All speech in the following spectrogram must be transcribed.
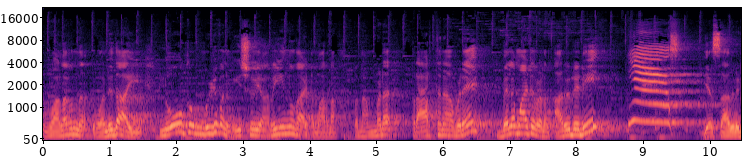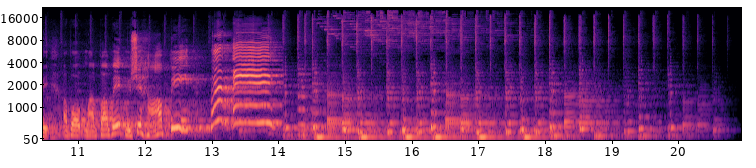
വളർന്ന് വലുതായി ലോകം മുഴുവനും ഈശോയെ അറിയുന്നതായിട്ട് മാറണം. അപ്പം നമ്മുടെ പ്രാർത്ഥന അവിടെ ബലമായിട്ട് വരണം. ആരും റെഡി യെസ് റെഡി അപ്പോൾ മാർപ്പാപ്പേ വിഷ് ഹാപ്പി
